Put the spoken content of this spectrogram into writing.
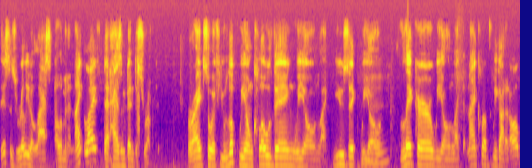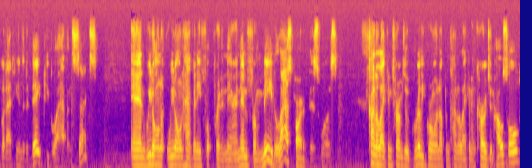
this is really the last element of nightlife that hasn't been disrupted. Right. So if you look, we own clothing, we own like music, we own Mhm. liquor, we own like the nightclubs, we got it all. But at the end of the day, people are having sex, and we don't we don't have any footprint in there. And then from me, the last part of this was kind of like in terms of really growing up in kind of like an encouraging household.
